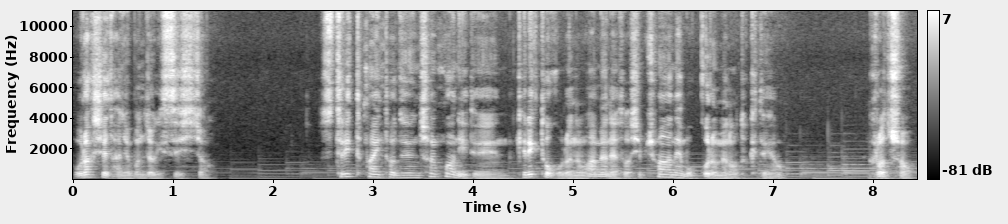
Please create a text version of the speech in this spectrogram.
오락실 다녀본 적 있으시죠? 스트리트 파이터든 철권이든 캐릭터 고르는 화면에서 10초 안에 못 고르면 어떻게 돼요? 그렇죠.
